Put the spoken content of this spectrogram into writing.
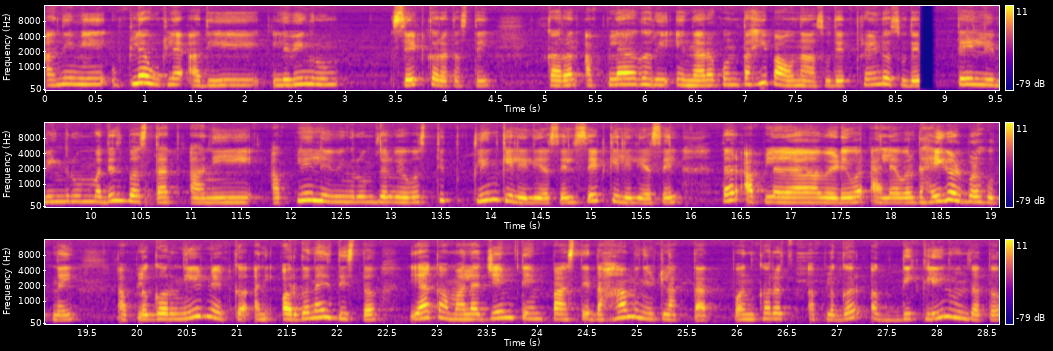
आणि मी उठल्या उठल्या आधी लिव्हिंग रूम सेट करत असते. कारण आपल्या घरी येणारा कोणताही पाहुणा असू देत फ्रेंड असू देत ते लिव्हिंग रूममध्येच बसतात. आणि आपली लिव्हिंग रूम जर व्यवस्थित क्लीन केलेली असेल सेट केलेली असेल तर आपल्याला वेळेवर आल्यावर घाई गडबड होत नाही. आपलं घर नीटनेटकं आणि ऑर्गनाईज दिसतं. या कामाला जेमतेम पाच ते दहा मिनिट लागतात. पण खरंच आपलं घर अगदी क्लीन होऊन जातं.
